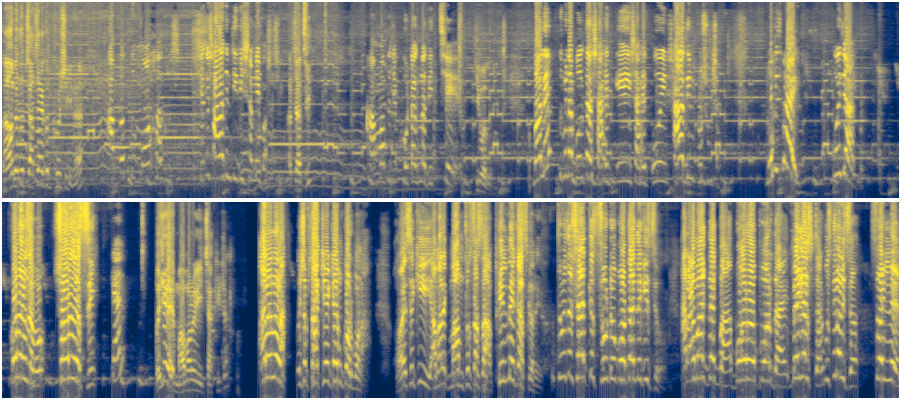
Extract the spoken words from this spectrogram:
তাহলে তো চাচা এখন খুশি না? আব্বা তো মহা খুশি। সে তো সারাদিন টিভির সামনে বসা আর চাচি? আম্মা তো যে খোটাগুলো দিচ্ছে। কি বলে? বলে তুমি না বলতে শাহেদ এই শাহেদ ওই সারাদিন প্রশংসা মফিস ভাই কই যান? কোথায় যাব? শহরে যাচ্ছি। কেন? ওই যে মামার ওই চাকরিটা। আরে না ওইসব চাকরি কাম করব না। হয়েছে কি আমার এক মামতো চাচা ফিল্মে কাজ করে। তুমি তো শাহেদকে ছোট পর্দায় দেখিছো। আর আমাকে দেখবা বড় পর্দায় মেগাস্টার বুঝতে পারিস চললেন।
